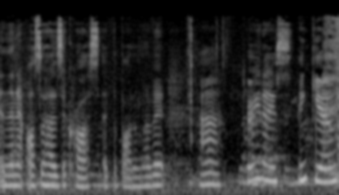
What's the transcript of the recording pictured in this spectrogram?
And then it also has a cross at the bottom of it. Ah, very nice. Thank you.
